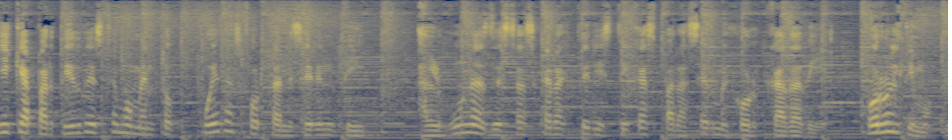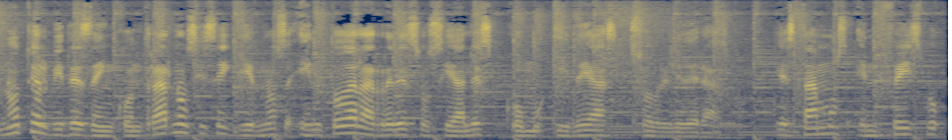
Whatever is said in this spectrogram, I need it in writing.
y que a partir de este momento puedas fortalecer en ti algunas de estas características para ser mejor cada día. Por último, no te olvides de encontrarnos y seguirnos en todas las redes sociales como Ideas sobre Liderazgo. Estamos en Facebook,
